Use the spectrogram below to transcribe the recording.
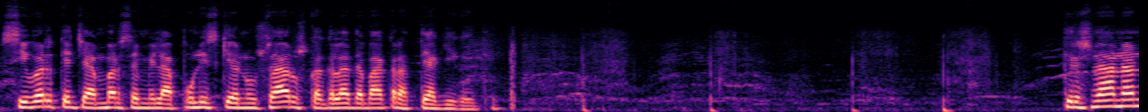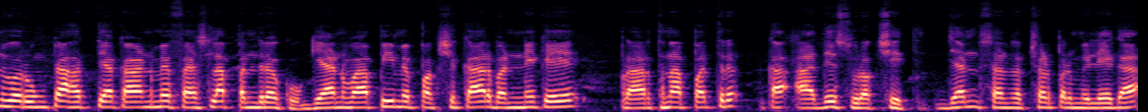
सीवर के चैम्बर से मिला। पुलिस के अनुसार उसका गला दबाकर हत्या की गई थी। कृष्णानंद व रुंगटा हत्याकांड में फैसला पंद्रह को। ज्ञानवापी में पक्षकार बनने के प्रार्थना पत्र का आदेश सुरक्षित। जन संरक्षण पर मिलेगा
